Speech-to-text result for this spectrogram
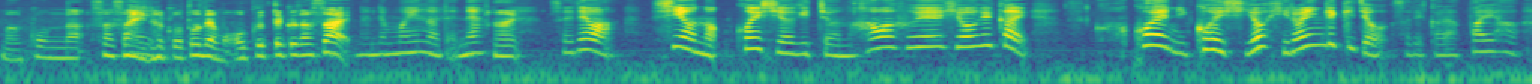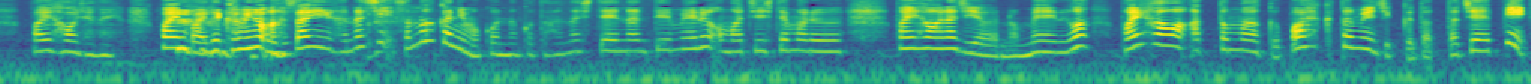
まあこんな些細なことでも送ってください。何でもいいのでね。はい。それでは塩の恋しお議長のハワフエ評議会声に恋しよヒロイン劇場。それからパイハパイハオじゃない。パイパイで髪の浅い話。その他にもこんなこと話してなんていうメールお待ちしてまる。パイハワラジオのメールはパイハワアットマークパーフェクトミュージック .jp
